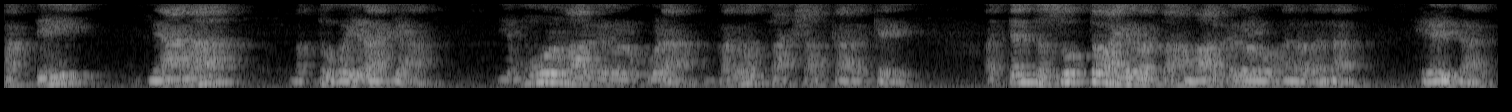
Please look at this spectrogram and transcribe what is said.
ಭಕ್ತಿ, ಜ್ಞಾನ ಮತ್ತು ವೈರಾಗ್ಯ. ಈ ಮೂರು ಮಾರ್ಗಗಳು ಕೂಡ ಭಗವತ್ ಸಾಕ್ಷಾತ್ಕಾರಕ್ಕೆ ಅತ್ಯಂತ ಸೂಕ್ತವಾಗಿರುವಂತಹ ಮಾರ್ಗಗಳು ಅನ್ನೋದನ್ನ ಹೇಳಿದ್ದಾರೆ.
